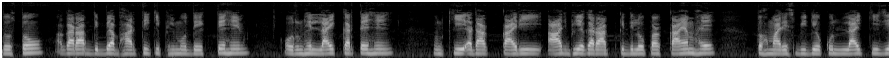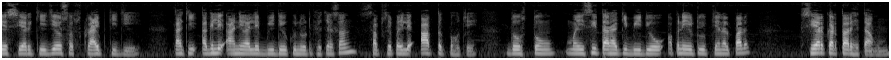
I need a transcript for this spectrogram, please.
दोस्तों, अगर आप दिव्या भारती की फ़िल्मों देखते हैं और उन्हें लाइक करते हैं, उनकी अदाकारी आज भी अगर आपके दिलों पर कायम है तो हमारे इस वीडियो को लाइक कीजिए शेयर कीजिए और सब्सक्राइब कीजिए, ताकि अगले आने वाले वीडियो की नोटिफिकेशन सबसे पहले आप तक पहुँचे। दोस्तों, मैं इसी तरह की वीडियो अपने यूट्यूब चैनल पर शेयर करता रहता हूँ।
